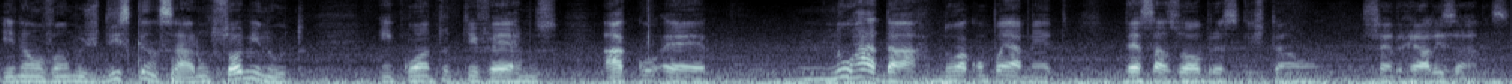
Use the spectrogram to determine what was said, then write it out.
e não vamos descansar um só minuto enquanto tivermos a, é, no radar, no acompanhamento dessas obras que estão sendo realizadas.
